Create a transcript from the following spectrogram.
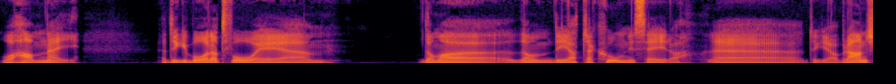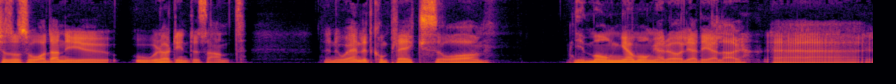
att hamna i. Jag tycker båda två är ehm, de har, de, det är attraktion i sig då, eh, tycker jag. Branschen som sådan är ju oerhört intressant. Den är oändligt komplex och det är många, många rörliga delar. Eh,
